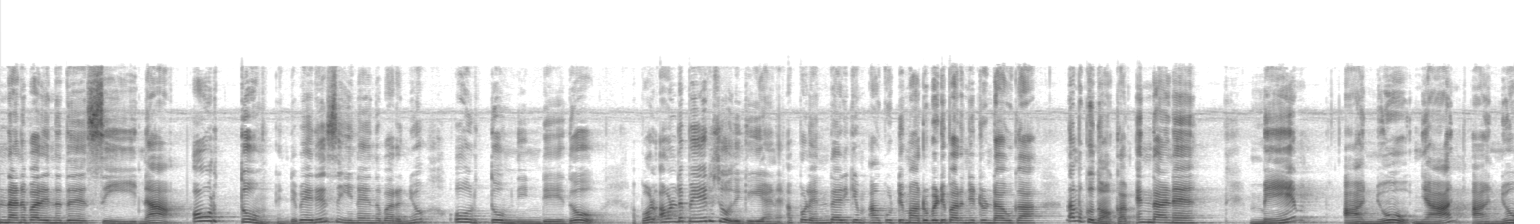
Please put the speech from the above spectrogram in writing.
എന്താണ് പറയുന്നത് സീന ഓർത്തും എൻ്റെ പേര് സീന എന്ന് പറഞ്ഞു ഓർത്തും നിൻ്റേതോ അപ്പോൾ അവളുടെ പേര് ചോദിക്കുകയാണ് അപ്പോൾ എന്തായിരിക്കും ആ കുട്ടി മറുപടി പറഞ്ഞിട്ടുണ്ടാവുക നമുക്ക് നോക്കാം എന്താണ് മേം അനു ഞാൻ അനു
